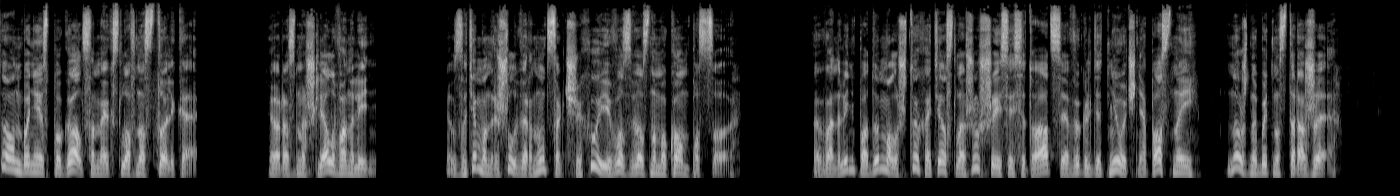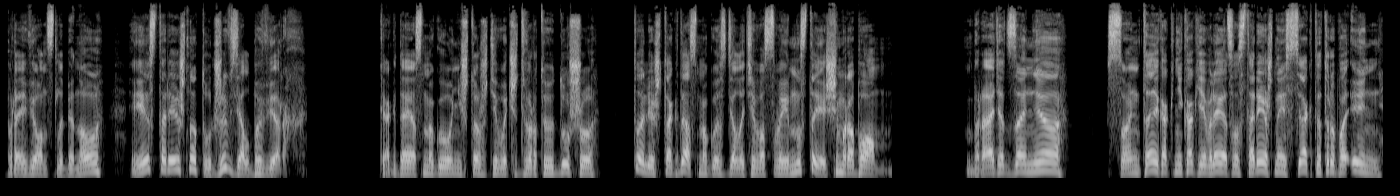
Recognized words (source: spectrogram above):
то он бы не испугался моих слов настолько. Размышлял Ван Линь. Затем он решил вернуться к Чеху и его звездному компасу. Ван Линь подумал, что хотя сложившаяся ситуация выглядит не очень опасной, нужно быть настороже. Проявил он слабину, и старейшина тут же взял бы верх. Когда я смогу уничтожить его четвертую душу, то лишь тогда смогу сделать его своим настоящим рабом. Братец Занё, Сонь Тай как-никак является старейшиной секты трупа Инь.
